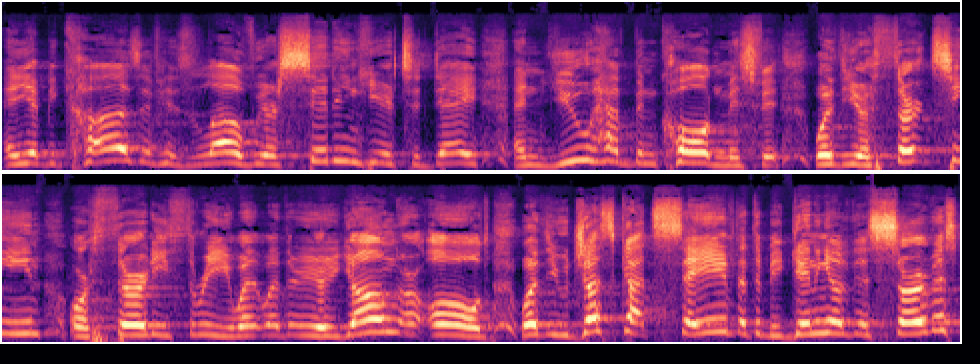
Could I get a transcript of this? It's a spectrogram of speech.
And yet, because of his love, we are sitting here today, and you have been called misfit, whether you're 13 or 33, whether you're young or old, whether you just got saved at the beginning of this service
